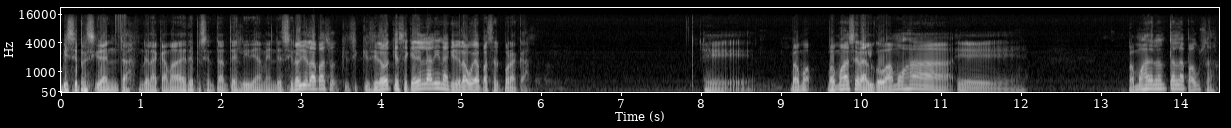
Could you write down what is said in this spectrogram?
vicepresidenta de la Cámara de Representantes, Lidia Méndez. Si no, yo la paso, que, que, que se quede en la línea, que yo la voy a pasar por acá. Eh, Vamos, vamos a hacer algo. Vamos a. Eh, vamos a adelantar la pausa.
